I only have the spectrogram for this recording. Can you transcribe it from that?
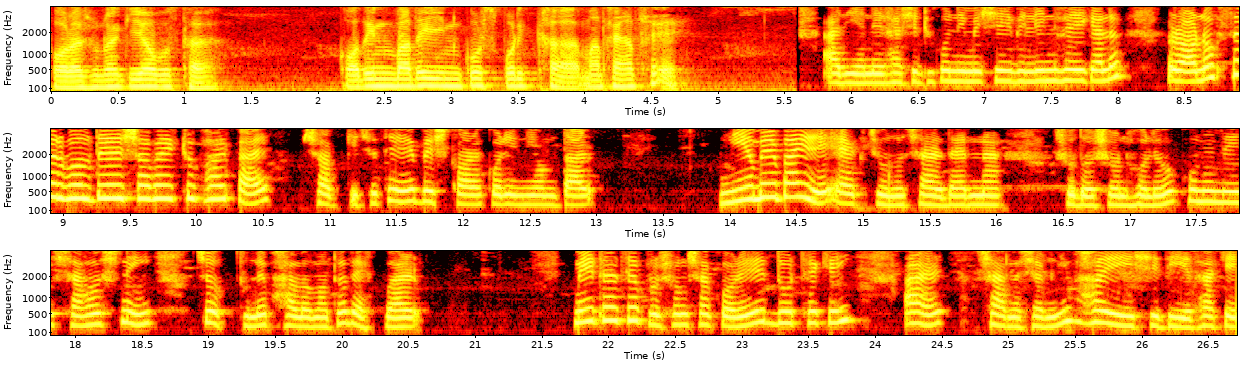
পড়াশোনার কি অবস্থা? কদিন বাদে ইনকোর্স পরীক্ষা মাথায় আছে? আরিয়ানের হাসিটুকু নিমেষেই বিলীন হয়ে গেল। রনক স্যার বলতে সবাই একটু ভয় পায় সব কিছুতে বেশ কড়াকড়ি নিয়ম তার। নিয়মের বাইরে এক চুলো ছাড় দেন না। সুদর্শন হলেও কোনো মেয়ের সাহস নেই চোখ তুলে ভালো মতো দেখবার। মেয়েটা যা প্রশংসা করে দূর থেকেই আর সামনাসামনি ভয়ে এসে দিয়ে থাকে।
